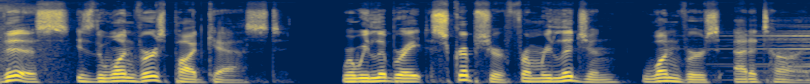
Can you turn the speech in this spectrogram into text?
This is the One Verse Podcast, where we liberate scripture from religion one verse at a time.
